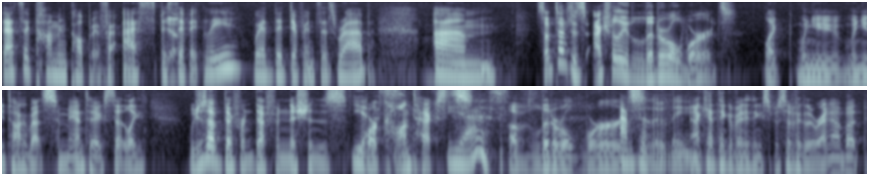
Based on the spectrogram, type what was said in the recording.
That's a common culprit for us specifically, where the differences rub. Um, Sometimes it's actually literal words. Like when you when you talk about semantics that like we just have different definitions or contexts yes, of literal words. absolutely. I can't think of anything specifically right now, but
